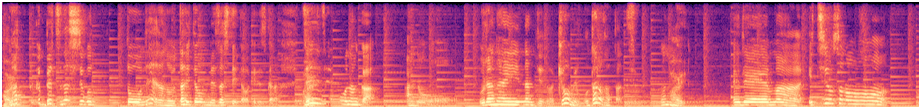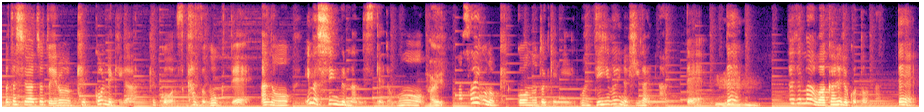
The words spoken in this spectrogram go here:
は全く別な仕事をねあの歌い手を目指していたわけですから全然こうなんか、あの占いなんていうのは興味を持たなかったんですよ。うんい。はい。でまあ一応その私はちょっといろいろ結婚歴が結構数多くてあの今シングルなんですけれども、はい。まあ最後の結婚の時に、まあ、DV の被害に遭ってうでんそれでまあ別れることになって、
